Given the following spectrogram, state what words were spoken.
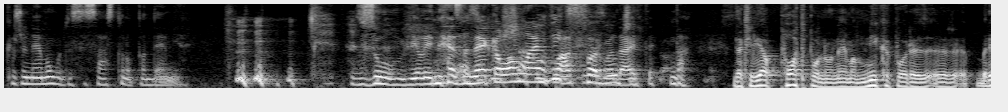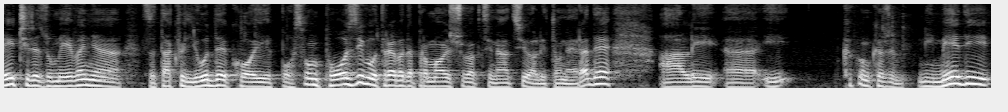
Kaže, ne mogu da se sastanu pandemije. Zoom ili ne znam, neka online platforma, dajte. Da. Dakle, ja potpuno nemam nikakvo re, reči razumevanja za takve ljude koji po svom pozivu treba da promovišu vakcinaciju, ali to ne rade. Ali, uh, i, kako vam kažem, ni mediji,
